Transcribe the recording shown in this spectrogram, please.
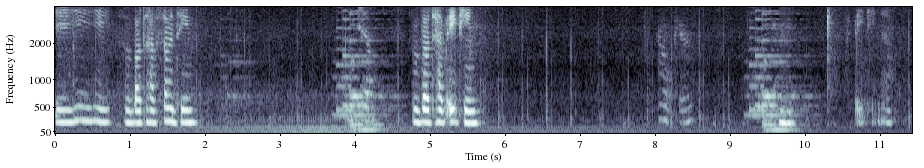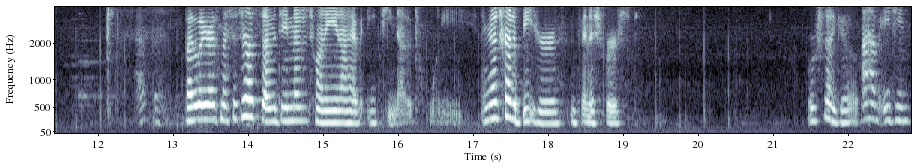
Eehee. I'm about to have 17. Me too. I'm about to have 18. I don't care. Mm-hmm. I have 18 now. I have 17. By the way, guys, my sister has 17 out of 20, and I have 18 out of 20. I'm gonna try to beat her and finish first. Where should I go? I have 18.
